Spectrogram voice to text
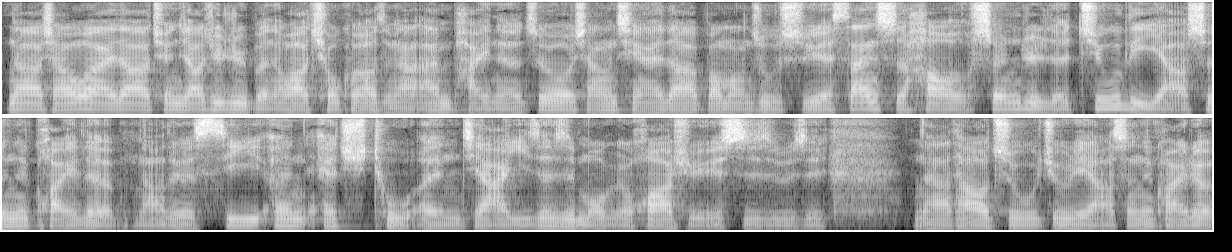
那想问癌大，全家去日本的话，秋口要怎么样安排呢？最后想请癌大帮忙祝十月三十号生日的 Julia 生日快乐。然后这个 C N H two N 加一，这是某个化学式是不是？那他要祝 Julia 生日快乐。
